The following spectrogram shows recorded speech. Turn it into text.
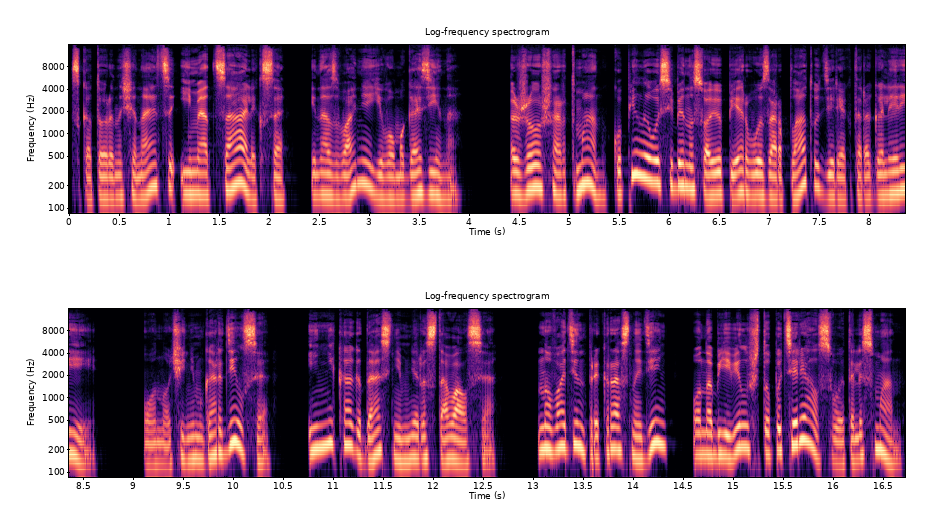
с которой начинается имя отца Алекса и название его магазина. Жо Шартман купил его себе на свою первую зарплату директора галереи. Он очень им гордился и никогда с ним не расставался. Но в один прекрасный день он объявил, что потерял свой талисман.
